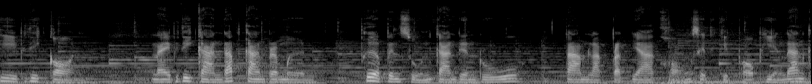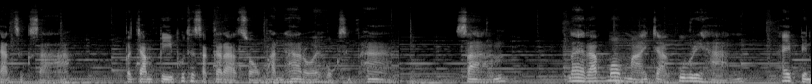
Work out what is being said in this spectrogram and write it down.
ที่พิธีกร ในพิธีการรับการประเมิน เพื่อเป็นศูนย์การเรียนรู้ ตามหลักปรัชญาของเศรษฐกิจพอเพียงด้านการศึกษา ประจำปีพุทธศักราช 2565 3. ได้รับมอบหมายจากผู้บริหารให้เป็น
